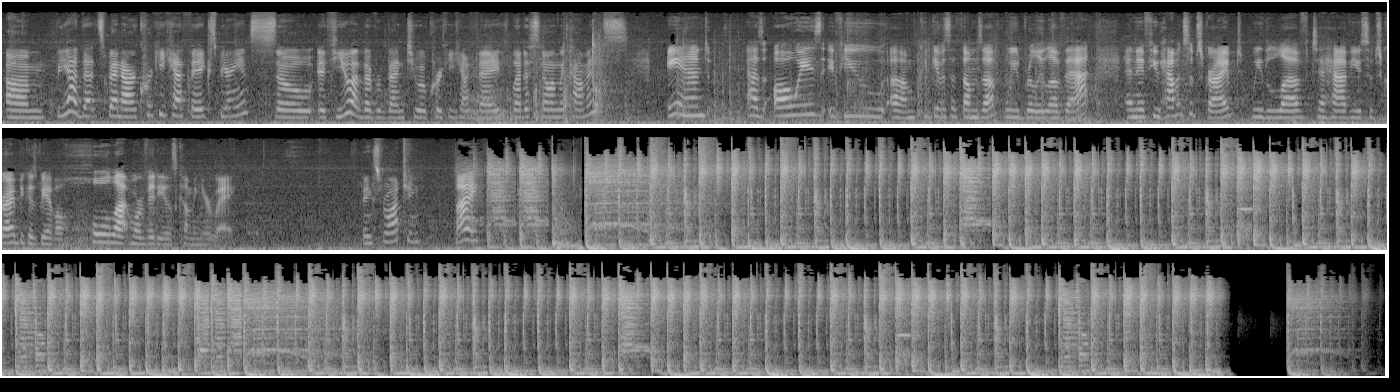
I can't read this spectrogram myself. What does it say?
Um, but yeah, that's been our Quirky Cafe experience. So if you have ever been to a Quirky Cafe, let us know in the comments. And as always, if you um, could give us a thumbs up, we'd really love that. And if you haven't subscribed, we'd love to have you subscribe because we have a whole lot more videos coming your way. Thanks for watching. Bye.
